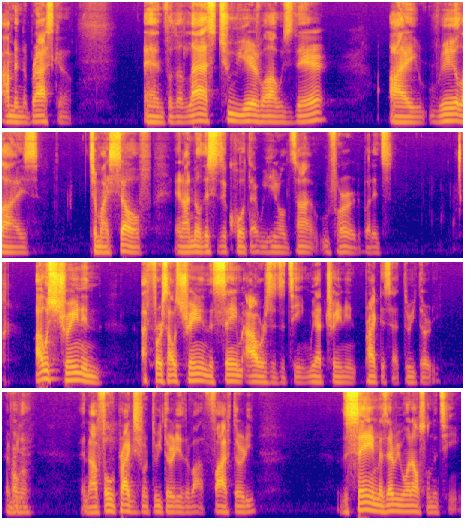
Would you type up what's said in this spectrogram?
I'm in Nebraska, and for the last two years while I was there, I realized to myself, and I know this is a quote that we hear all the time, we've heard, but it's I was training at first I was training the same hours as the team. We had training practice at 3:30 every day, Okay. And I full practice from 3:30 to about 5:30. The same as everyone else on the team.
